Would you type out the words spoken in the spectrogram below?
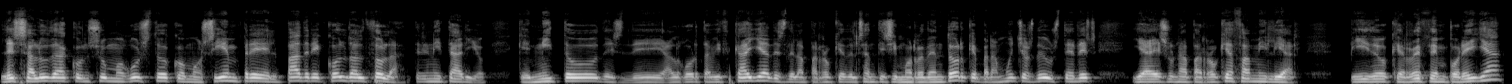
Les saluda con sumo gusto, como siempre, el Padre Coldo Alzola, Trinitario, que emito desde Algorta, Vizcaya, desde la Parroquia del Santísimo Redentor, que para muchos de ustedes ya es una parroquia familiar. Pido que recen por ella,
